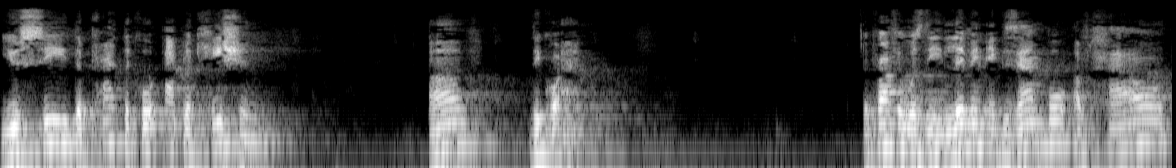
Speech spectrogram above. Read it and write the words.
you see the practical application of the Quran. The Prophet was the living example of how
